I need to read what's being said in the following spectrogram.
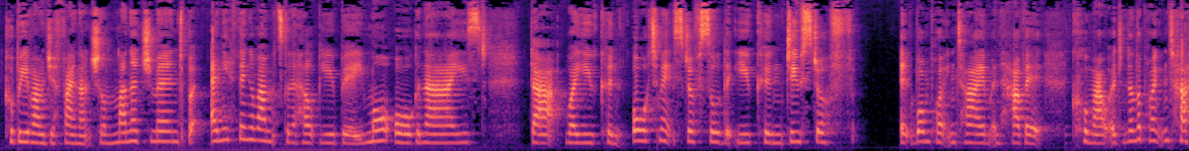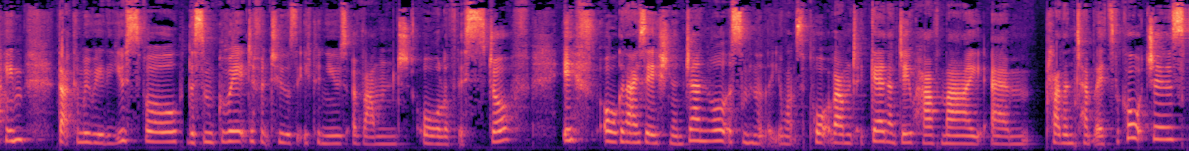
It could be around your financial management, but anything around that's going to help you be more more organized, that where you can automate stuff so that you can do stuff at one point in time and have it come out at another point in time. That can be really useful. There's some great different tools that you can use around all of this stuff. If organisation in general is something that you want support around, again, I do have my um, plan and templates for coaches,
